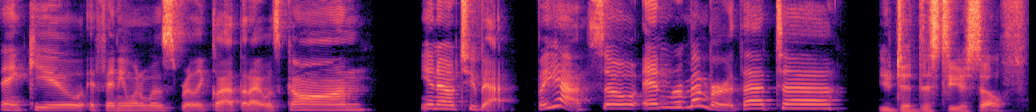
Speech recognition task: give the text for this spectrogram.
thank you. If anyone was really glad that I was gone, you know, too bad. But yeah, so and remember that uh You did this to yourself.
